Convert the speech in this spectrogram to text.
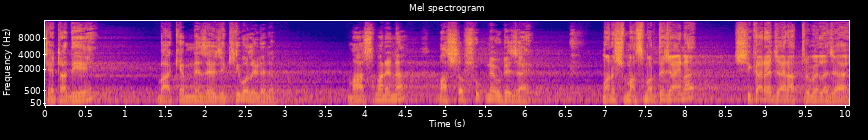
টেটা দিয়ে, বা কেমনে যে ওই যে কী বলে এটা? মাছ মারে না, মাছ সব শুকনে উঠে যায়। মানুষ মাছ মারতে যায় না, শিকারে যায়, রাত্রবেলা যায়,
